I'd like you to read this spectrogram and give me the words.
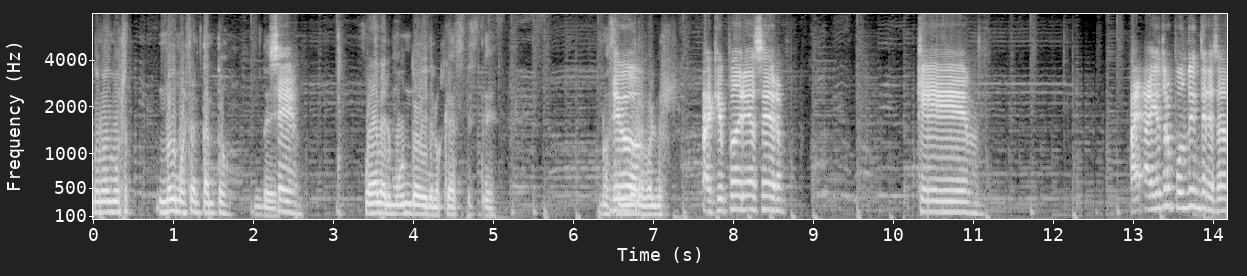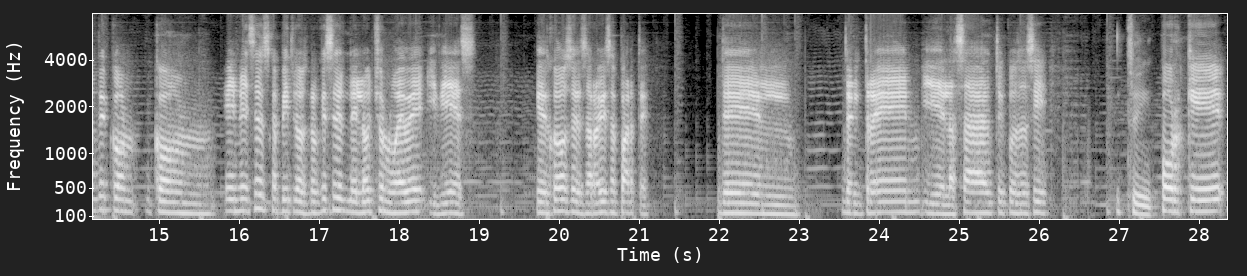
no nos muestran, no lo muestran tanto de fuera del mundo y de lo que hace este no sé, Revolver. Aquí podría ser que hay, otro punto interesante con, con en esos capítulos, creo que es el del 8, 9 y 10, que es cuando se desarrolla esa parte del, del tren y el asalto y cosas así. Sí. Porque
